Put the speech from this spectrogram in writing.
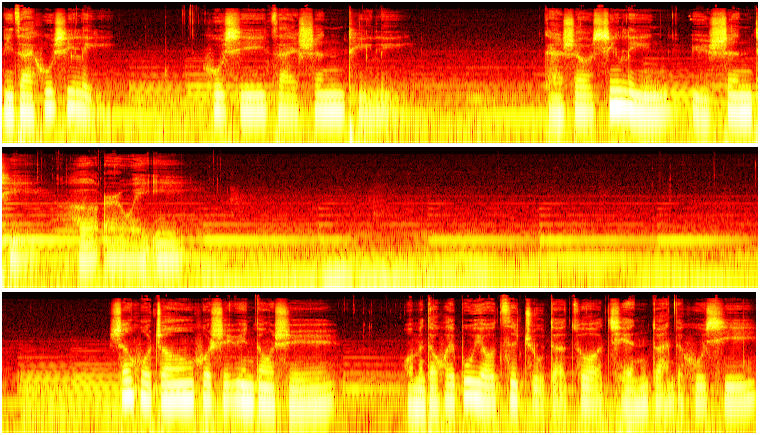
你在呼吸里，呼吸在身体里。感受心灵与身体合而为一。生活中或是运动时，我们都会不由自主的做浅短的呼吸，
